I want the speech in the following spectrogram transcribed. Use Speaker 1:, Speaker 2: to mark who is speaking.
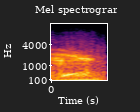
Speaker 1: развития.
